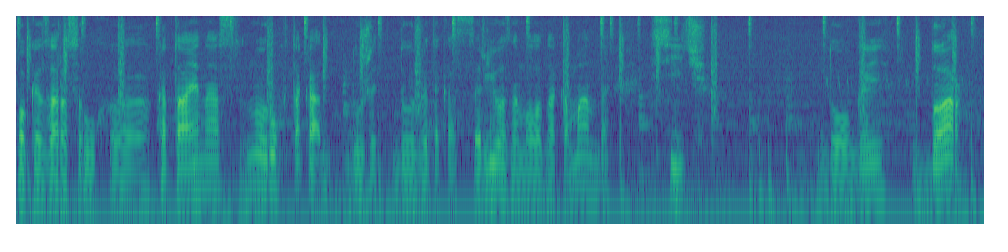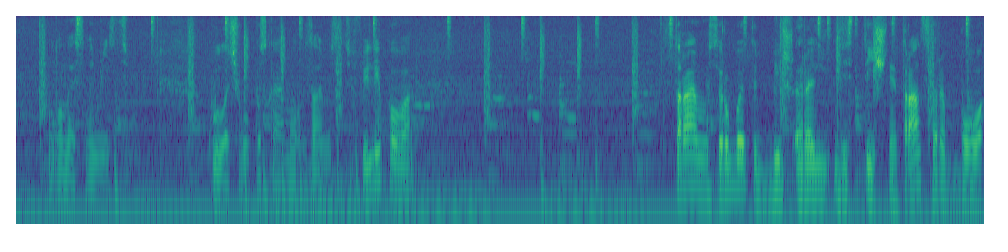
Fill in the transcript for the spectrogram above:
Поки зараз рух е, катає нас. Ну, рух така, дуже, дуже така серйозна молода команда. Січ. Довгий. Удар. Полонець на місці. Кулач випускаємо замість Філіпова. Стараємося робити більш реалістичні трансфери, бо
